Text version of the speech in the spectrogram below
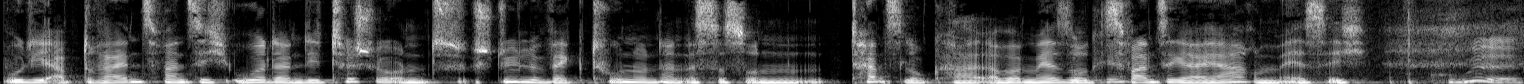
wo die ab 23 Uhr dann die Tische und Stühle wegtun und dann ist es so ein Tanzlokal, aber mehr so Okay. 20er Jahre mäßig. Cool.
